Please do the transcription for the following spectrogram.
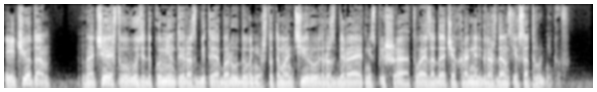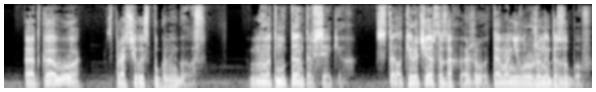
«И чё там?» «Начальство возит документы и разбитое оборудование, что-то монтируют, разбирают не спеша. Твоя задача – охранять гражданских сотрудников». «От кого?» – спросил испуганный голос. «Ну, от мутантов всяких. Сталкеры часто захаживают, там они вооружены до зубов»,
